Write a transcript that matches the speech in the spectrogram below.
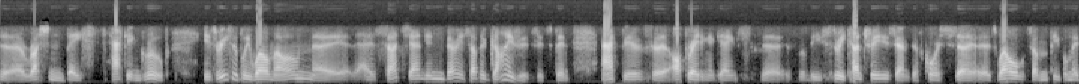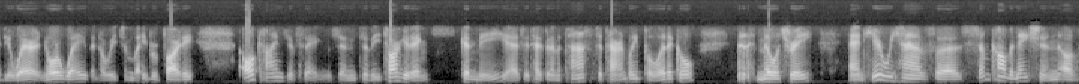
uh, Russian based hacking group, is reasonably well known uh, as such and in various other guises. It's been active, uh, operating against uh, these three countries, and of course, uh, as well, some people may be aware, Norway, the Norwegian Labour Party, all kinds of things. And the targeting can be, as it has been in the past, apparently political, military, and here we have uh, some combination of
